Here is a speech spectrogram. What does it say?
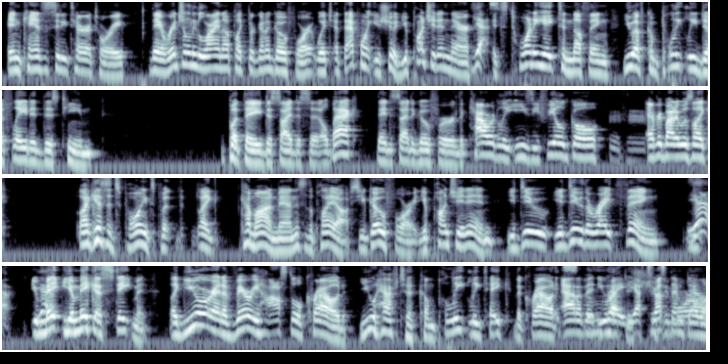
in Kansas City territory. They originally line up like they're going to go for it, which at that point you should. You punch it in there. Yes. It's 28 to nothing. You have completely deflated this team. But they decide to settle back. They decide to go for the cowardly easy field goal. Mm-hmm. Everybody was like, well, I guess it's points, but like, come on, man, this is the playoffs. You go for it. You punch it in. You do you do the right thing. yeah. You yeah. make you make a statement. Like you're at a very hostile crowd. You have to completely take the crowd It's- out of it. You right, have to you have shut to them down.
